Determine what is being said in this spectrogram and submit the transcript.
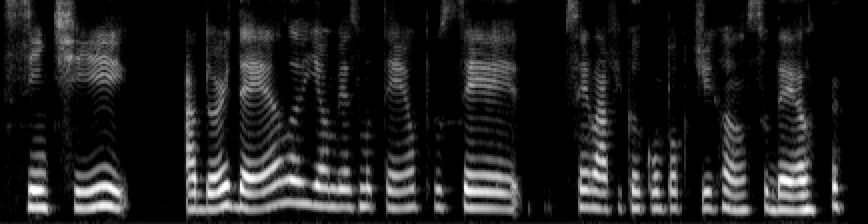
sentir a dor dela e ao mesmo tempo você, sei lá, fica com um pouco de ranço dela.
